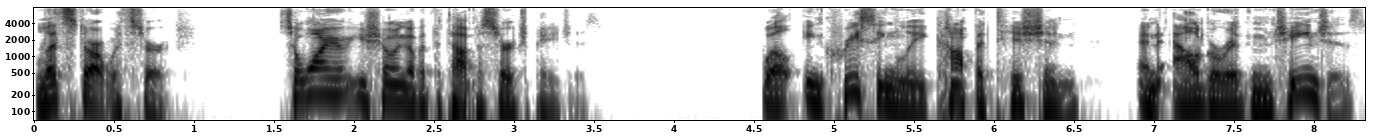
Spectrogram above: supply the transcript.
Let's start with search. So, why aren't you showing up at the top of search pages? Well, increasingly, competition and algorithm changes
